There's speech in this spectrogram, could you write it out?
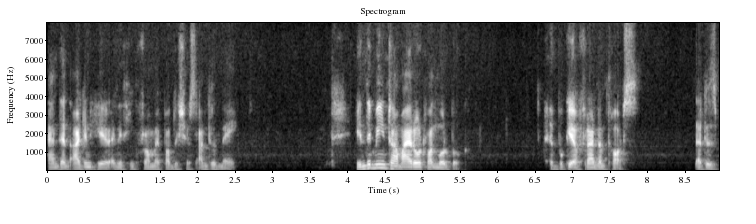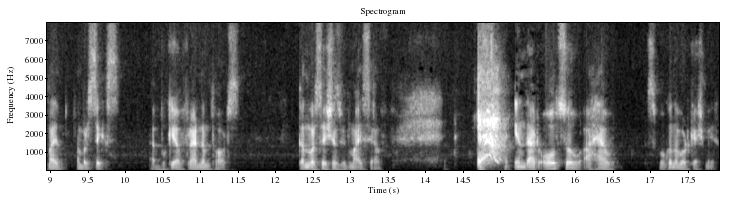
and then I didn't hear anything from my publishers until May. In the meantime, I wrote one more book, a bouquet of random thoughts that is my number six, a bouquet of random thoughts, conversations with myself. in that also, I have spoken about Kashmir.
